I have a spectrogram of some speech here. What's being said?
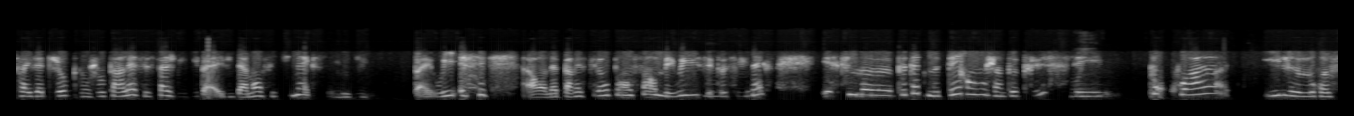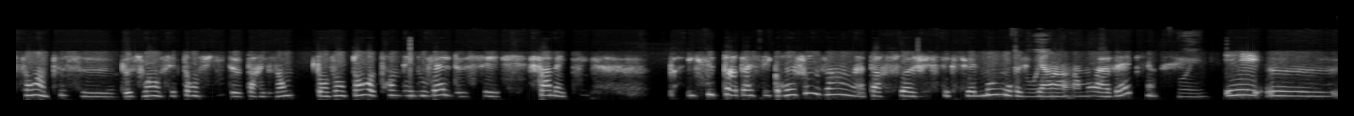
private joke dont je vous parlais, c'est ça. Je lui dis, bah évidemment, c'est une ex. Il me dit, bah oui. Alors on n'a pas resté longtemps ensemble, mais oui, c'est Mm. aussi une ex. Et ce qui me peut-être me dérange un peu plus, c'est pourquoi il ressent un peu ce besoin, cette envie de, par exemple, de temps en temps, reprendre des nouvelles de ces femmes avec qui bah, il ne s'est pas passé grand-chose, hein, à part soit juste sexuellement ou rester Oui. un, un mois avec, Oui. et euh,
